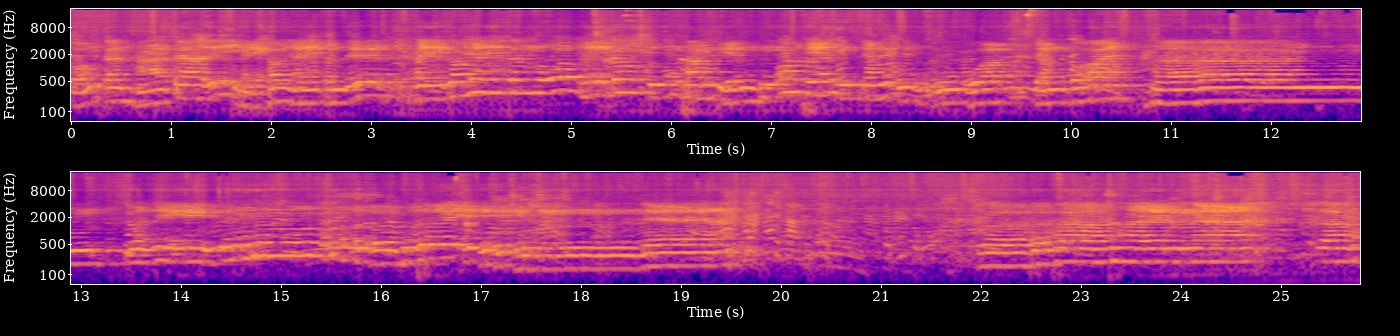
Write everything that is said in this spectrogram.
ของกันหาใจให้เขาใหญ่เป็นเด้อให้เขาใหญ่กันหัวให้เขาสูงทำเปลี่ยนหัวเปลี่ยนจังหัวจังคอยหาวันนี้เอ้ยเนี่ยเกิดนะ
